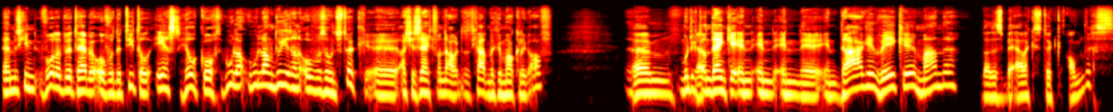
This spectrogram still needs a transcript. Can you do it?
misschien voordat we het hebben over de titel, eerst heel kort. Hoe, lang, hoe lang doe je dan over zo'n stuk? als je zegt van nou, dat gaat me gemakkelijk af. Um, moet ik ja. dan denken in, in, in, in dagen, weken, maanden? Dat is bij elk stuk anders.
